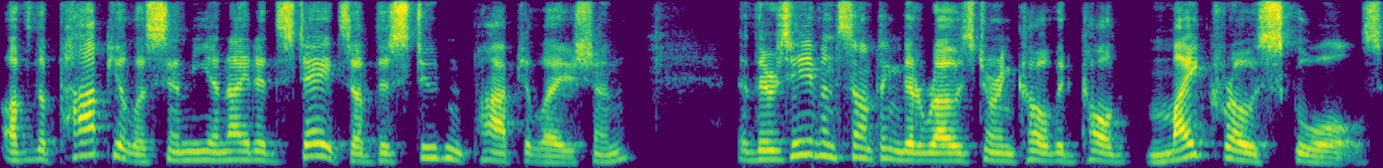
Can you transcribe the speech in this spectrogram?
of the populace in the United States, of the student population. There's even something that arose during COVID called micro schools,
